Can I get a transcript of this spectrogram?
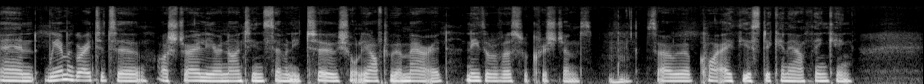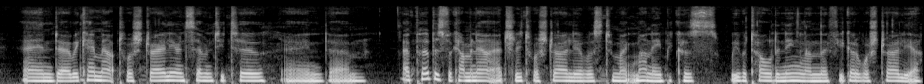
And we emigrated to Australia in 1972, shortly after we were married. Neither of us were Christians, so we were quite atheistic in our thinking. And uh, we came out to Australia in 72, and um, our purpose for coming out actually to Australia was to make money because we were told in England that if you go to Australia,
